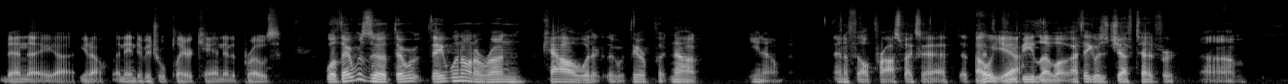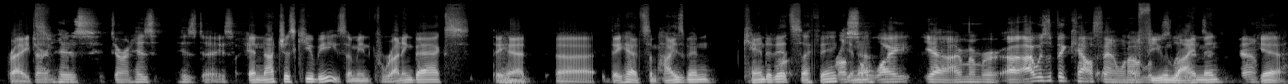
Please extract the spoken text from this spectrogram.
than a uh, you know an individual player can in the pros. Well, there was a there were they went on a run. Cal, with it- they were putting out, you know, NFL prospects at, at, Oh, at the yeah. QB level. I think it was Jeff Tedford um, Right. during his during his his days. and not just QBs. I mean, running backs. They Mhm. had uh, they had some Heisman candidates. I think Russell you know? White. Yeah, I remember. Uh, I was a big Cal fan when I a was a few linemen. Yeah. Yeah,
